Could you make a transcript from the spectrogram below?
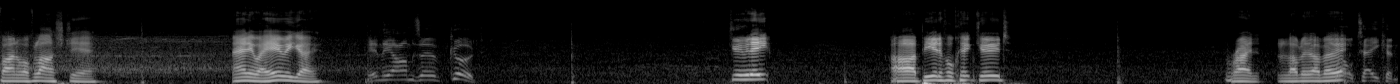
final of last year. Anyway, here we go. In the arms of Goode. Goody. Ah, beautiful kick, Goode. Right, lovely, lovely. Well taken.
